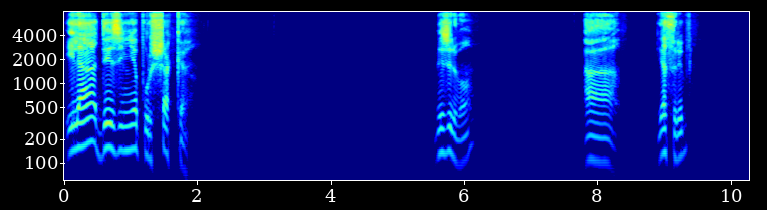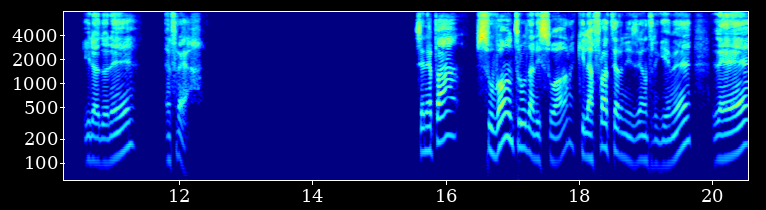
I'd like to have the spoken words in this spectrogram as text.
Il a désigné pour chaque musulman à Yathrib, il a donné un frère. Ce n'est pas souvent on trouve dans l'histoire qu'il a fraternisé entre guillemets les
